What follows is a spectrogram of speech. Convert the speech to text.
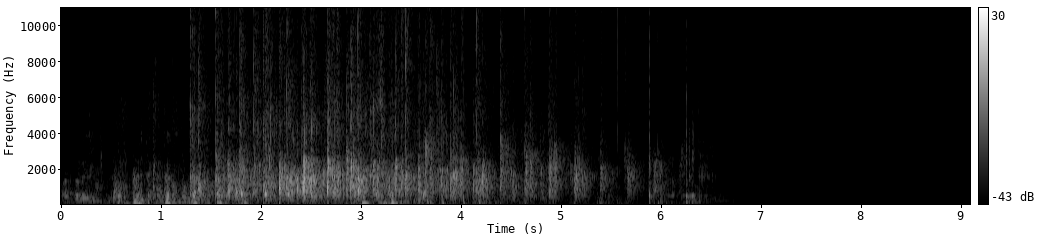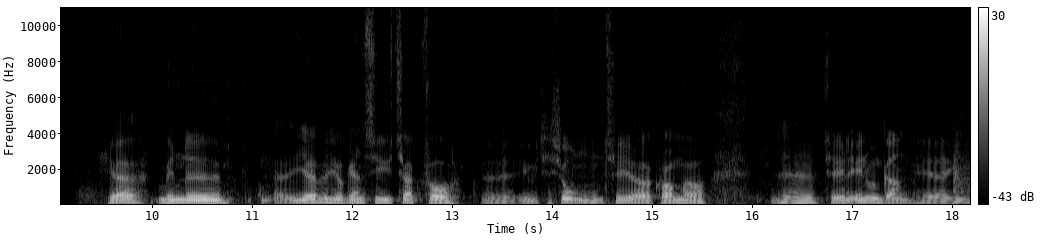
Tak for det. Ja, men øh, jeg vil jo gerne sige tak for øh, invitationen til at komme og øh, tale endnu en gang her i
